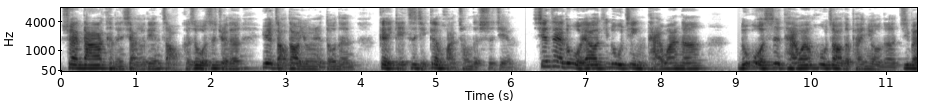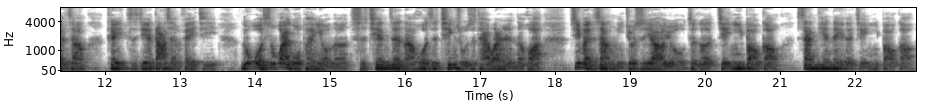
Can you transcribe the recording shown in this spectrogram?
虽然大家可能想有点早，可是我是觉得越早到永远都能给给自己更缓冲的时间。现在如果要入境台湾呢，如果是台湾护照的朋友呢，基本上可以直接搭乘飞机；如果是外国朋友呢，持签证啊，或者是亲属是台湾人的话，基本上你就是要有这个检疫报告，三天内的检疫报告。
